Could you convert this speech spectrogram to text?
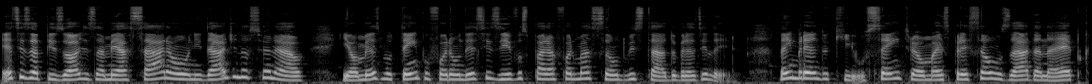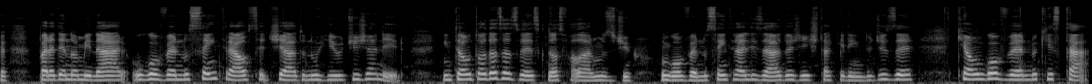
Esses episódios ameaçaram a unidade nacional e, ao mesmo tempo, foram decisivos para a formação do Estado brasileiro. Lembrando que o centro é uma expressão usada na época para denominar o governo central sediado no Rio de Janeiro. Então, todas as vezes que nós falarmos de um governo centralizado, a gente está querendo dizer que é um governo que está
